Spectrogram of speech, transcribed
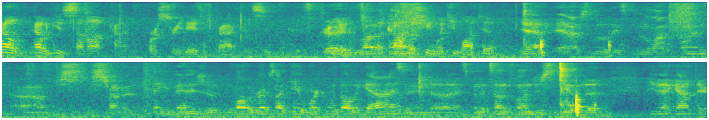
how, how would you sum up kind of the first three days of practice? It's great, a lot of fun. Accomplishing what you want to? Yeah, yeah, absolutely. It's been a lot of fun. Um, just, just trying to take advantage of all the reps I get working with all the guys, and uh, it's been a ton of fun just to be able to be back out there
